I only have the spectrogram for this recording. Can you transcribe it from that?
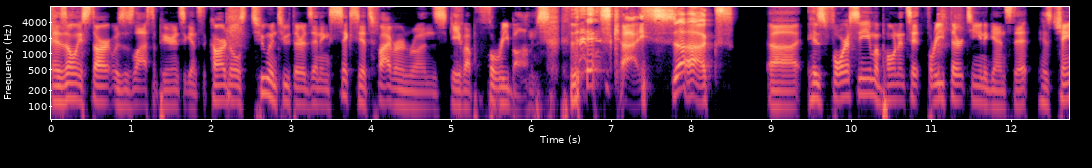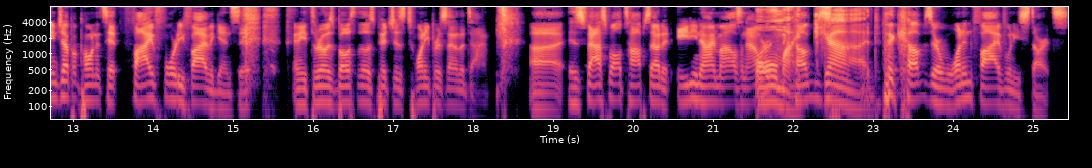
His only start was his last appearance against the Cardinals. Two and two thirds innings, six hits, five earned runs, gave up three bombs. this guy sucks. Uh, his four seam opponents hit 313 against it. His changeup opponents hit 545 against it. And he throws both of those pitches 20% of the time. Uh, his fastball tops out at 89 miles an hour. Oh The my Cubs, god. The Cubs are one in five when he starts.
